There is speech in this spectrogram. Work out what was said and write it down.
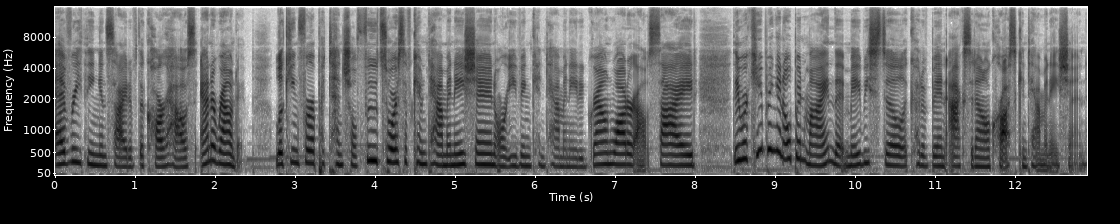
everything inside of the car house and around it, looking for a potential food source of contamination or even contaminated groundwater outside. They were keeping an open mind that maybe still it could have been accidental cross contamination.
